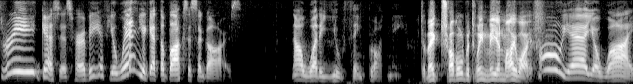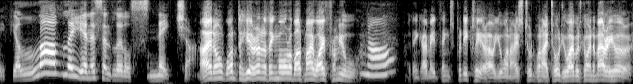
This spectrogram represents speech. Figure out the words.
three guesses, Herbie. If you win, you get the box of cigars. Now, what do you think brought me? To make trouble between me and my wife. Oh, yeah, your wife. Your lovely, innocent little snake charmer. I don't want to hear anything more about my wife from you. No? I think I made things pretty clear how you and I stood when I told you I was going to marry her.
